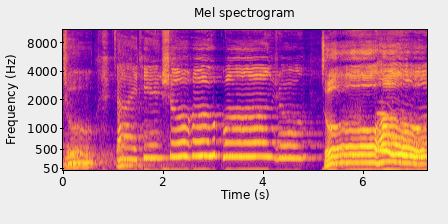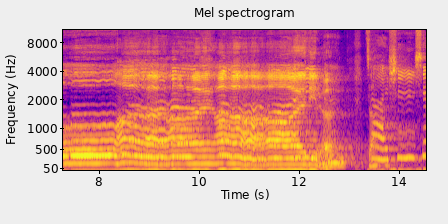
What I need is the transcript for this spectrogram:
主在天受光荣。主爱爱的人在世享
